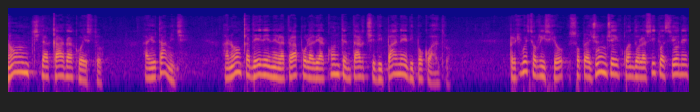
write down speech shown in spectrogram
non ci accada questo. Aiutamici a non cadere nella trappola di accontentarci di pane e di poco altro. Perché questo rischio sopraggiunge quando la situazione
